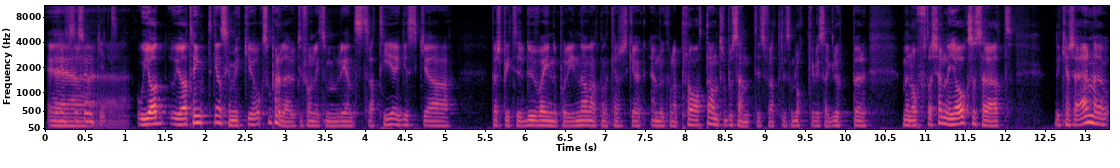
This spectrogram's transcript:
Det är så Eh, och, jag, och jag tänkte ganska mycket också på det där utifrån liksom rent strategiska perspektiv. Du var inne på det innan att man kanske ska ändå kunna prata antropocentriskt för att liksom locka vissa grupper. Men ofta känner jag också så här att det kanske är den här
